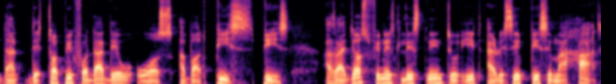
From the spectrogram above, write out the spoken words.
that the topic for that day was about peace. Peace. As I just finished listening to it, I received peace in my heart.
